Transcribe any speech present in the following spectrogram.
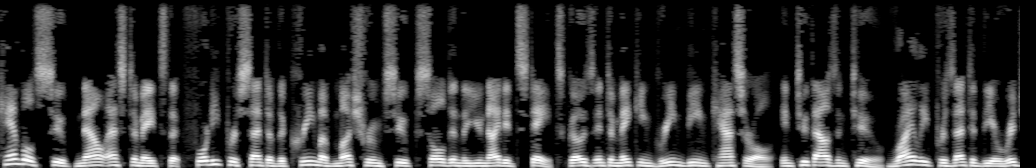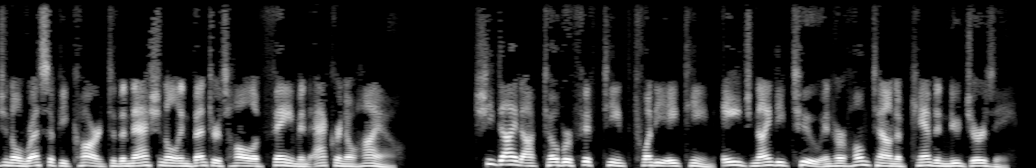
Campbell's Soup now estimates that 40% of the cream of mushroom soup sold in the United States goes into making green bean casserole. In 2002, Reilly presented the original recipe card to the National Inventors Hall of Fame in Akron, Ohio. She died October 15, 2018, age 92 in her hometown of Camden, New Jersey.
